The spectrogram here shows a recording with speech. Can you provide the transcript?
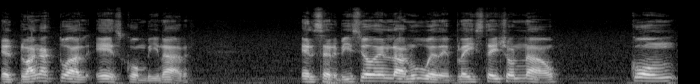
el plan actual es combinar el servicio de la nube de PlayStation Now con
